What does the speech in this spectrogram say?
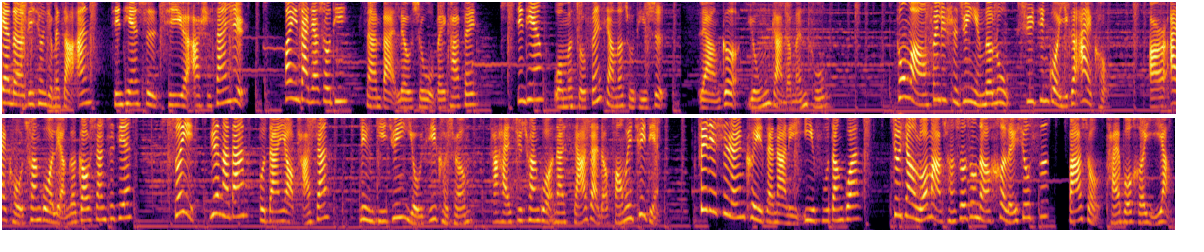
亲爱的弟兄姐妹，早安！今天是七月二十三日，欢迎大家收听三百六十五杯咖啡。今天我们所分享的主题是两个勇敢的门徒。通往菲利士军营的路需经过一个隘口，而隘口穿过两个高山之间，所以约拿丹不单要爬山，令敌军有机可乘，他还需穿过那狭窄的防卫据点。菲利士人可以在那里一夫当关，就像罗马传说中的赫雷修斯把守台伯河一样。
